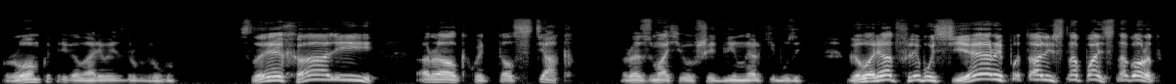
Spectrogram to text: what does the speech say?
громко переговариваясь друг с другом. «Слыхали!» — орал какой-то толстяк, размахивавший длинной аркибузой. «Говорят, флебусьеры пытались напасть на город».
